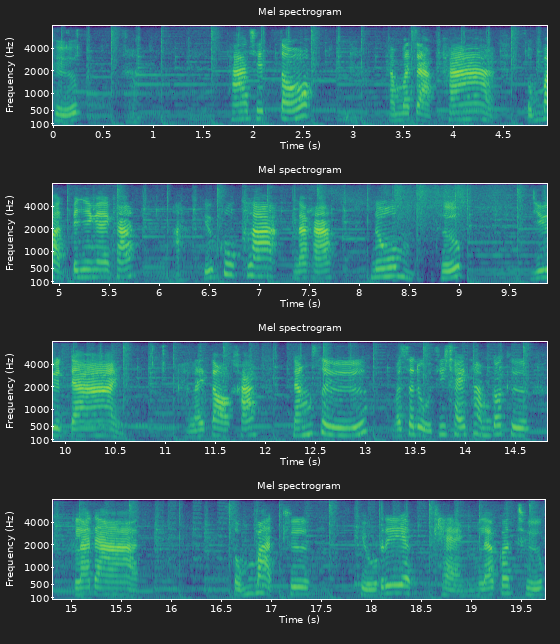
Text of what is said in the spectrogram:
ทึบอะผ้าเช็ดโต๊ะทำมาจากผ้า สมบัติเป็นยังไงคะผิวครุขระนะคะ นุ่มทึบยืดได้ อะไรต่อคะหนังสือวัสดุที่ใช้ทำก็คือกระดาษ สมบัติคือผิวเรียบแข็งแล้วก็ทึบ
